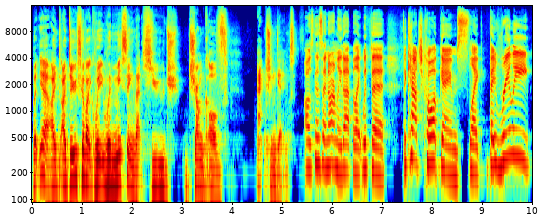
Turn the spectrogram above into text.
But yeah, I, I do feel like we, we're missing that huge chunk of action games. I was going to say not only that, but like with the the couch co-op games, like they really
